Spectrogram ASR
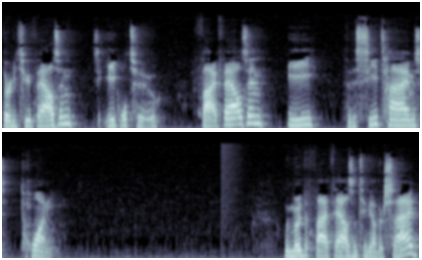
32,000 is equal to 5,000 e to the c times 20. We move the 5,000 to the other side.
